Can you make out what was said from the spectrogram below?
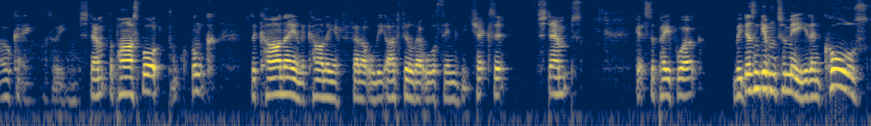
okay, so he stamped the passport. It's the carnet, and the carnet you have to fill out all the. I'd filled out all the things, and he checks it, stamps, gets the paperwork but he doesn't give them to me. He then calls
